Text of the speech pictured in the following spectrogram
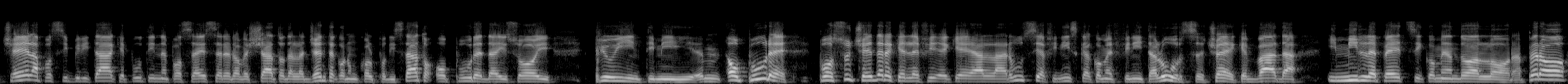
c'è la possibilità che Putin possa essere rovesciato dalla gente con un colpo di Stato oppure dai suoi più intimi, mm, oppure può succedere che, le, che, alla Russia finisca come è finita l'URSS, cioè che vada in mille pezzi come andò allora. Però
